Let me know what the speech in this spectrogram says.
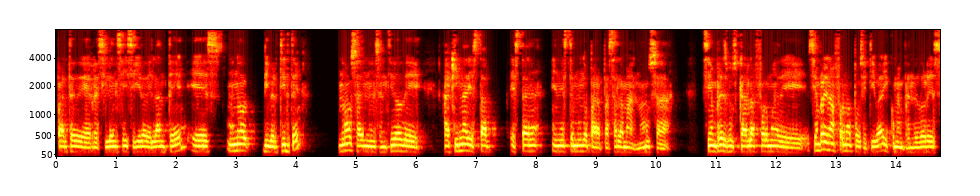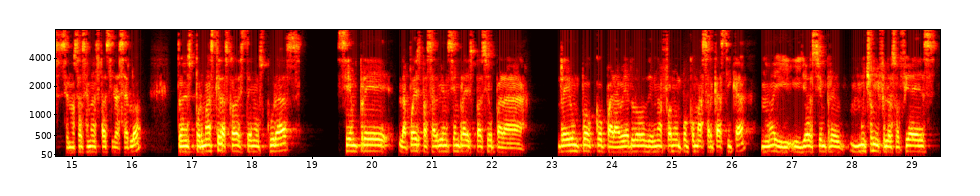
parte de resiliencia y seguir adelante es, uno, divertirte, ¿no? O sea, en el sentido de aquí nadie está, está en este mundo para pasarla mal, ¿no? O sea, siempre es buscar la forma de, siempre hay una forma positiva y como emprendedores se nos hace más fácil hacerlo. Entonces, por más que las cosas estén oscuras, siempre la puedes pasar bien, siempre hay espacio para reír un poco, para verlo de una forma un poco más sarcástica, ¿no? Y, y yo siempre, mucho mi filosofía es,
